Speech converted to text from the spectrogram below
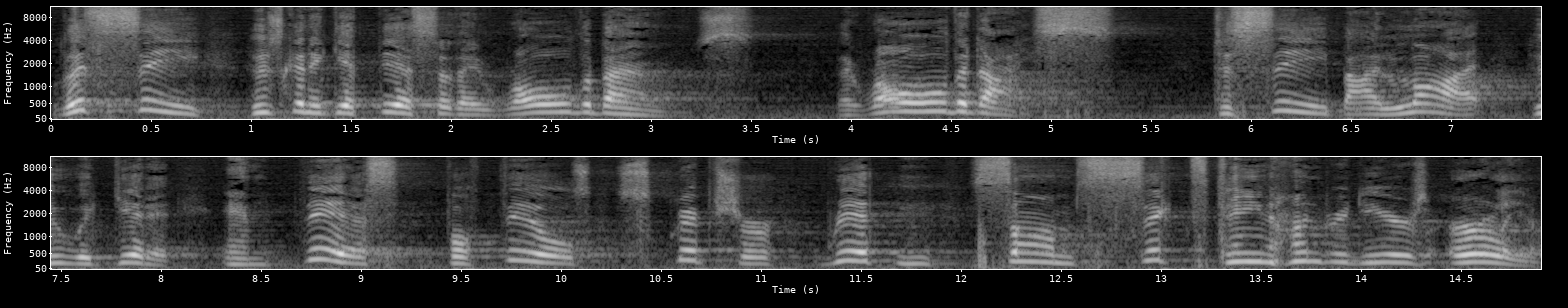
Let's see who's going to get this. So they roll the bones. They roll the dice to see by lot who would get it. And this fulfills Scripture written some 1,600 years earlier.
